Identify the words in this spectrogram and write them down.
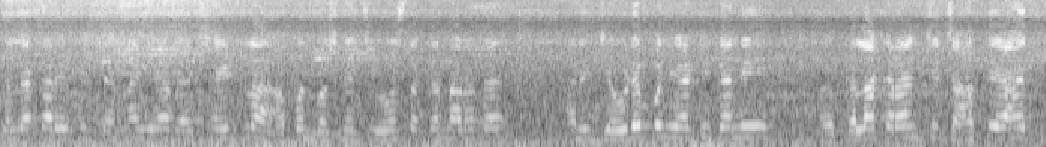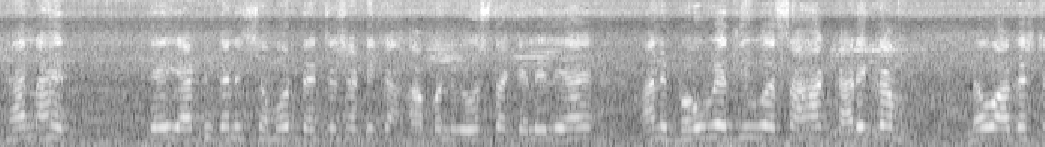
कलाकार येतील त्यांना या वेबसाईटला आपण बसण्याची व्यवस्था करणार आहोत. आहे आणि जेवढे पण या ठिकाणी कलाकारांचे चाहते आहेत फॅन आहेत ते या ठिकाणी समोर त्यांच्यासाठी का आपण व्यवस्था केलेली आहे. आणि भव्य दिवस हा कार्यक्रम नऊ ऑगस्ट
